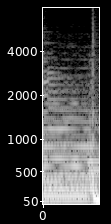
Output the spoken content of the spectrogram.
Bye.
